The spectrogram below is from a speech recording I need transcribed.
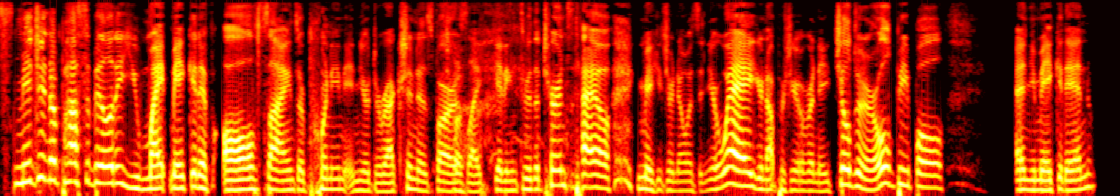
smidgen of possibility you might make it if all signs are pointing in your direction as far as like getting through the turnstile, making sure no one's in your way, you're not pushing over any children or old people, and you make it in.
